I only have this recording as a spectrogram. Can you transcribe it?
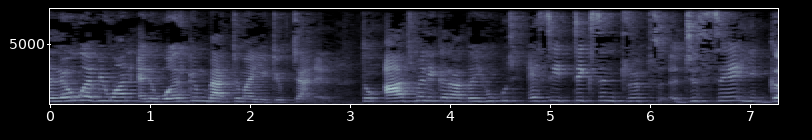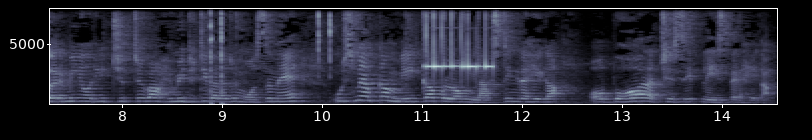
Hello everyone and welcome back to my YouTube channel तो आज मैं लेकर आ गई हूँ कुछ ऐसी टिक्स एंड ट्रिप्स जिससे ये गर्मी और ये चिपचिपा ह्यूमिडिटी वाला जो मौसम है, उसमें आपका मेकअप लॉन्ग लास्टिंग रहेगा और बहुत अच्छे से प्लेस पे रहेगा।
